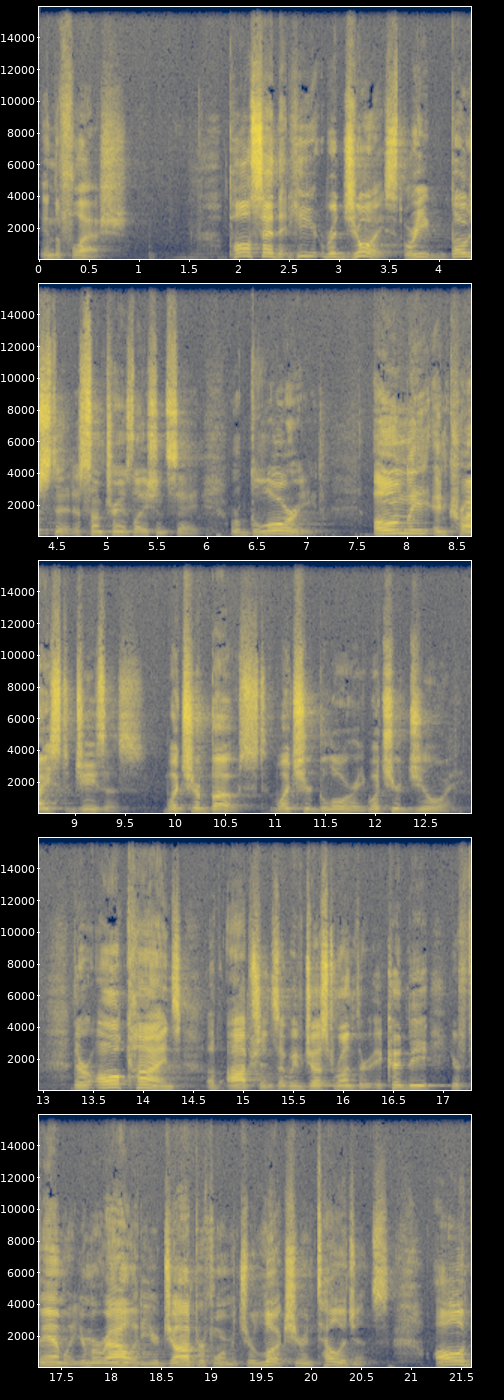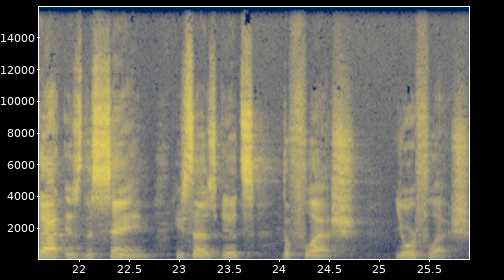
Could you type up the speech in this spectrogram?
in the flesh. Paul said that he rejoiced or he boasted, as some translations say, or gloried only in Christ Jesus. What's your boast? What's your glory? What's your joy? There are all kinds of options that we've just run through. It could be your family, your morality, your job performance, your looks, your intelligence. All of that is the same. He says it's the flesh, your flesh,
